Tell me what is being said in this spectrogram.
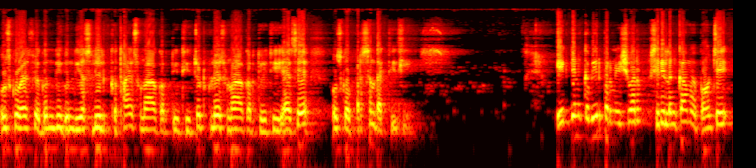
उसको ऐसे गंदी गंदी अश्लील कथाएँ सुनाया करती थी, चुटकुले सुनाया करती थी, ऐसे उसको प्रसन्न रखती थी। एक दिन कबीर परमेश्वर श्रीलंका में पहुँचे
